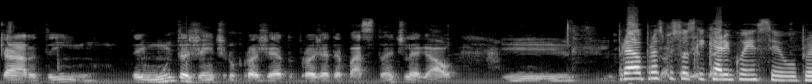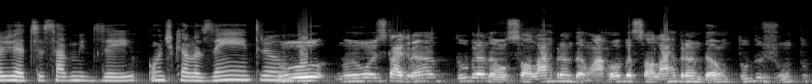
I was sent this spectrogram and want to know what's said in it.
cara tem tem muita gente no projeto o projeto é bastante legal e para as pessoas que querem conhecer o projeto, você sabe me dizer onde que elas entram? No, no Instagram do Brandão, Solar Brandão, arroba Solar Brandão, tudo junto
